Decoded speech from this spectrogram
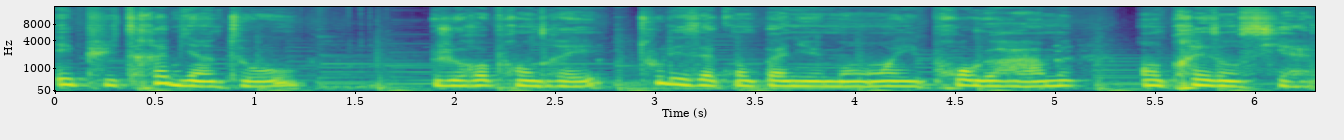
et puis très bientôt, je reprendrai tous les accompagnements et programmes en présentiel.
